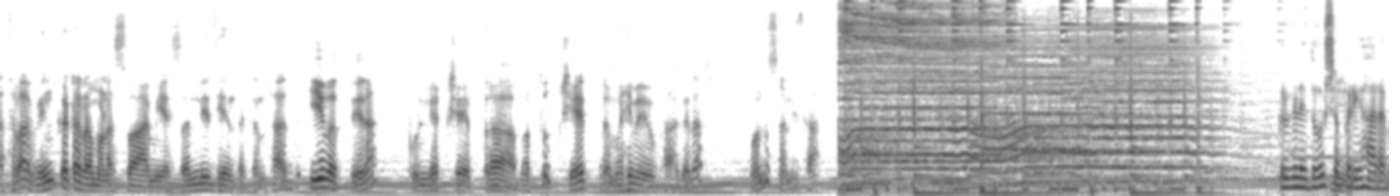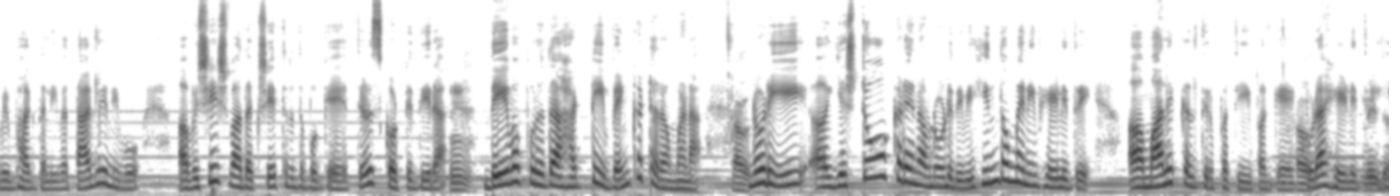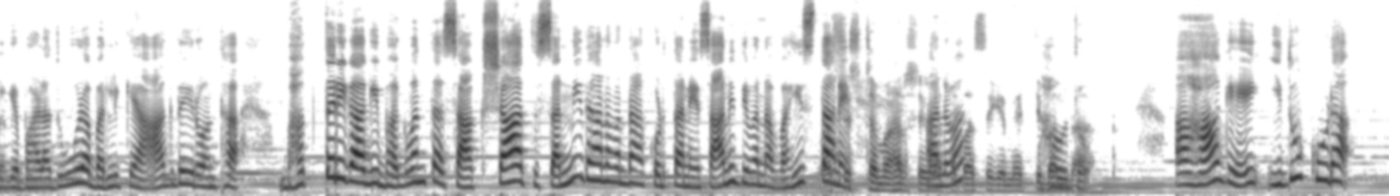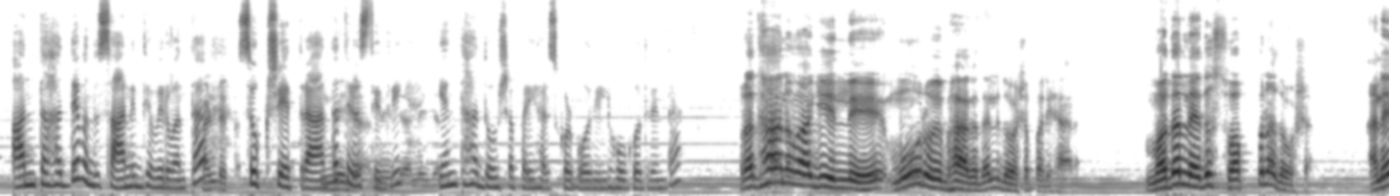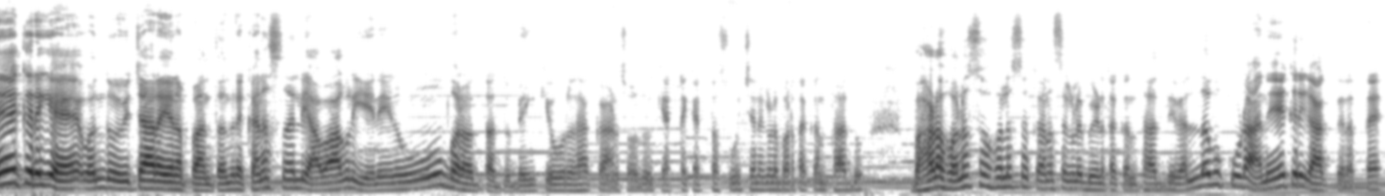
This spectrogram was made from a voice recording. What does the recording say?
ಅಥವಾ ವೆಂಕಟರಮಣ ಸ್ವಾಮಿಯ ಸನ್ನಿಧಿ ಅಂತಕ್ಕಂಥದ್ದು. ಇವತ್ತಿನ ಪುಣ್ಯಕ್ಷೇತ್ರ ಮತ್ತು ಕ್ಷೇತ್ರ ಮಹಿಮೆ ವಿಭಾಗದ ಒಂದು ಸನ್ನಿಧಾನ. ಗುರುಗಳೇ ದೋಷ ಪರಿಹಾರ ವಿಭಾಗದಲ್ಲಿ ಇವತ್ತಾಗ್ಲೇ ನೀವು ವಿಶೇಷವಾದ ಕ್ಷೇತ್ರದ ಬಗ್ಗೆ ತಿಳಿಸ್ಕೊಟ್ಟಿದ್ದೀರಾ? ದೇವಪುರದ ಹಟ್ಟಿ ವೆಂಕಟರಮಣ. ನೋಡಿ ಎಷ್ಟೋ ಕಡೆ ನಾವು ನೋಡಿದೀವಿ ಹಿಂದೊಮ್ಮೆ ನೀವು ಹೇಳಿದ್ರಿ ಆ, ಮಾಲೆಕ್ಕಲ್ ತಿರುಪತಿ ಬಗ್ಗೆ ಕೂಡ ಹೇಳಿದ್ರಿ. ಹೀಗೆ ಬಹಳ ದೂರ ಬರ್ಲಿಕ್ಕೆ ಆಗದೆ ಇರುವಂತ ಭಕ್ತರಿಗಾಗಿ ಭಗವಂತ ಸಾಕ್ಷಾತ್ ಸನ್ನಿಧಾನವನ್ನ ಕೊಡ್ತಾನೆ ಸಾನ್ನಿಧ್ಯವನ್ನ ವಹಿಸ್ತಾನೆ. ಅಲ್ವಾ? ಹೌದು. ಆ, ಹಾಗೆ ಇದು ಕೂಡ ಅಂತಹದ್ದೇ ಒಂದು ಸಾನ್ನಿಧ್ಯವಿರುವಂತ ಸುಕ್ಷೇತ್ರ ಅಂತ ತಿಳಿಸ್ತಿದ್ರಿ. ಎಂತಹ ದೋಷ ಪರಿಹರಿಸ್ಕೊಳ್ಬಹುದು ಇಲ್ಲಿ ಹೋಗೋದ್ರಿಂದ? ಪ್ರಧಾನವಾಗಿ ಇಲ್ಲಿ ಮೂರು ವಿಭಾಗದಲ್ಲಿ ದೋಷ ಪರಿಹಾರ. ಮೊದಲನೇದು ಸ್ವಪ್ನ ದೋಷ. ಅನೇಕರಿಗೆ ಒಂದು ವಿಚಾರ ಏನಪ್ಪ ಅಂತಂದರೆ ಕನಸಿನಲ್ಲಿ ಯಾವಾಗಲೂ ಏನೇನೋ ಬರೋವಂಥದ್ದು. ಬೆಂಕಿ ಉರಿದಾಗ ಕಾಣಿಸೋದು, ಕೆಟ್ಟ ಕೆಟ್ಟ ಸೂಚನೆಗಳು ಬರ್ತಕ್ಕಂಥದ್ದು, ಬಹಳ ಹೊಲಸು ಹೊಲಸು ಕನಸುಗಳು ಬೀಳ್ತಕ್ಕಂಥದ್ದು, ಇವೆಲ್ಲವೂ ಕೂಡ ಅನೇಕರಿಗೆ ಆಗ್ತಿರುತ್ತೆ.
